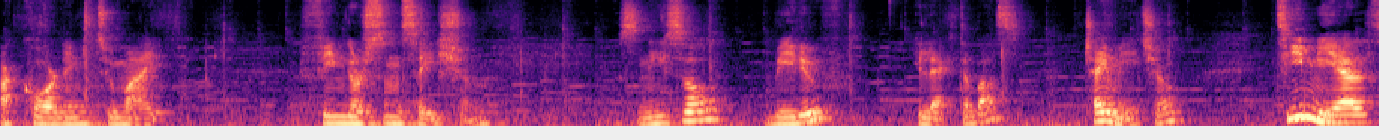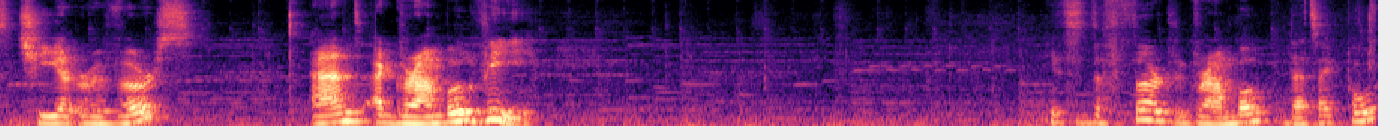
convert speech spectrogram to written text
according to my finger sensation. Sneasel, Bidoof, Electabuzz, Chimecho, Team Yell's Cheer Reverse, and a Granbull V. It's the third Granbull that I pull,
